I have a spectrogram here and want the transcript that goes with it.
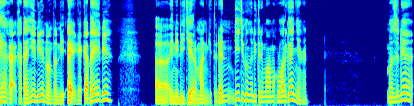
eh katanya dia nonton di eh katanya dia uh, ini di Jerman gitu. Dan dia juga nggak diterima sama keluarganya kan maksudnya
